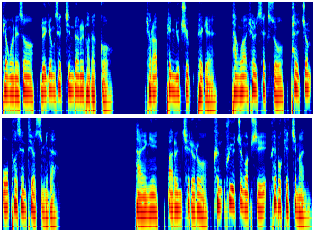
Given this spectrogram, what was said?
병원에서 뇌경색 진단을 받았고 혈압 160, 100에 당화 혈색소 8.5%였습니다. 다행히 빠른 치료로 큰 후유증 없이 회복했지만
